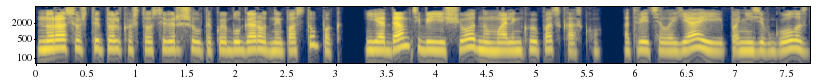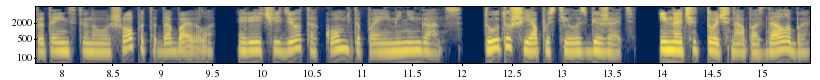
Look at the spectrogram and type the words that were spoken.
Но раз уж ты только что совершил такой благородный поступок, я дам тебе еще одну маленькую подсказку, ответила я и, понизив голос до таинственного шепота, добавила: речь идет о ком-то по имени Ганс. Тут уж я пустилась бежать, иначе точно опоздала бы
